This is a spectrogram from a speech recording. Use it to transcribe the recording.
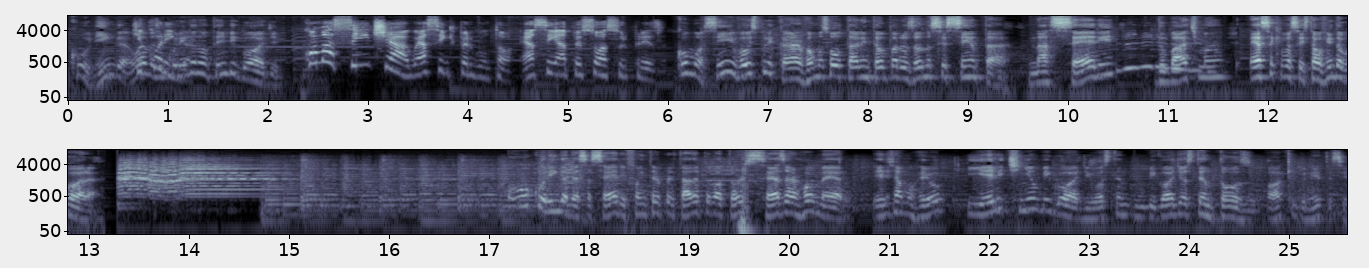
Coringa? Que Ué, Coringa? o Coringa não tem bigode. Como assim, Thiago? É assim que pergunta, ó. É assim a pessoa surpresa. Como assim? Vou explicar. Vamos voltar então para os anos 60. Na série do Batman, essa que você está ouvindo agora. O Coringa dessa série foi interpretada pelo ator César Romero. Ele já morreu e ele tinha um bigode, um bigode ostentoso. Ó, que bonito esse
